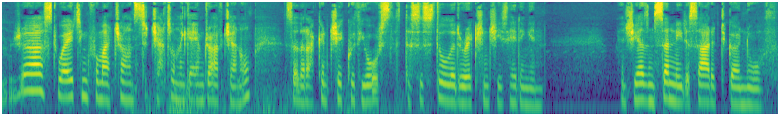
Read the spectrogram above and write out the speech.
I'm just waiting for my chance to chat on the Game Drive channel so that I can check with yours that this is still the direction she's heading in. And she hasn't suddenly decided to go north.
